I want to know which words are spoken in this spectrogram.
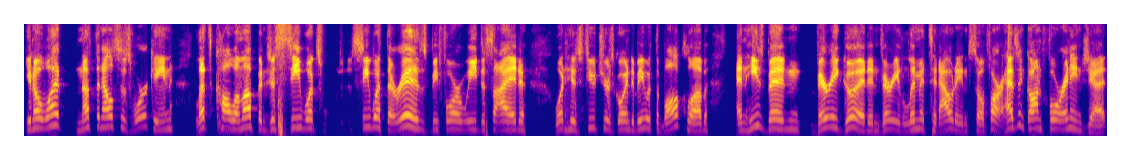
you know what, nothing else is working. Let's call him up and just see what's see what there is before we decide what his future is going to be with the ball club. And he's been very good and very limited outings so far. Hasn't gone four innings yet,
